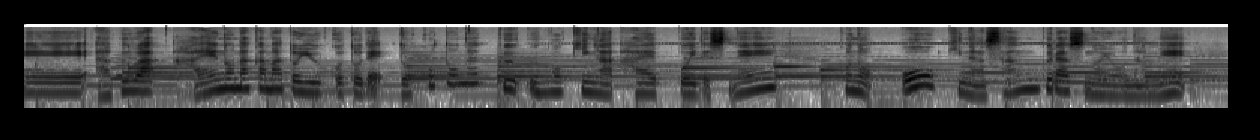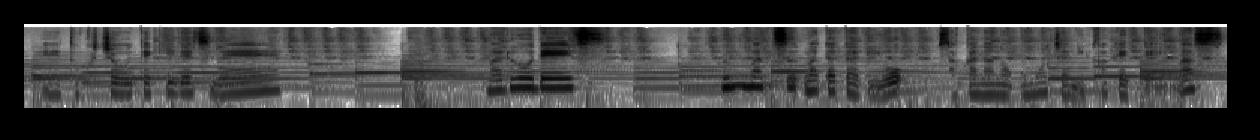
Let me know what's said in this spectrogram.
えー、アブはハエの仲間ということでどことなく動きがハエっぽいですね。この大きなサングラスのような目、えー、特徴的ですね。丸尾です。粉末またたびを魚のおもちゃにかけています。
